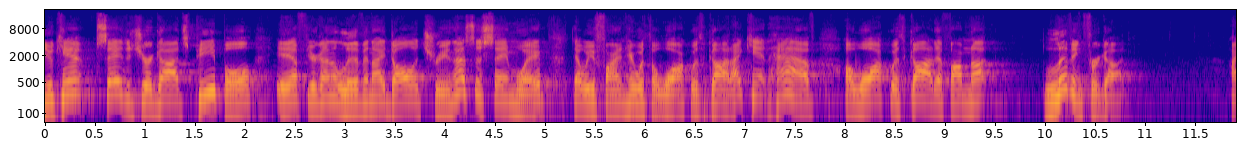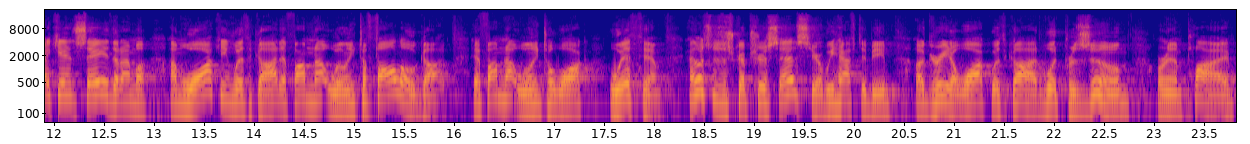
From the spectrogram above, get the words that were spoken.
You can't say that you're God's people if you're going to live in idolatry. And that's the same way that we find here with the walk with God. I can't have a walk with God if I'm not living for God. I can't say that I'm, a, I'm walking with God if I'm not willing to follow God, if I'm not willing to walk with Him. And that's what the scripture says here. We have to be agreed. A walk with God would presume or imply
